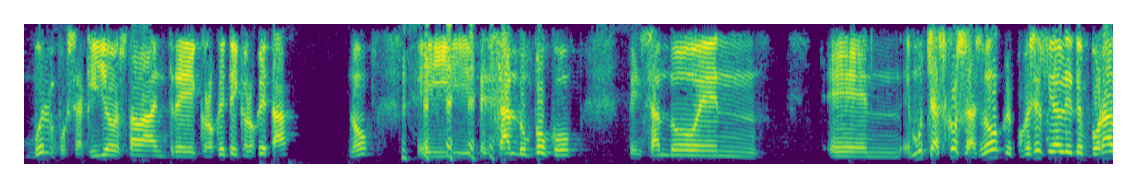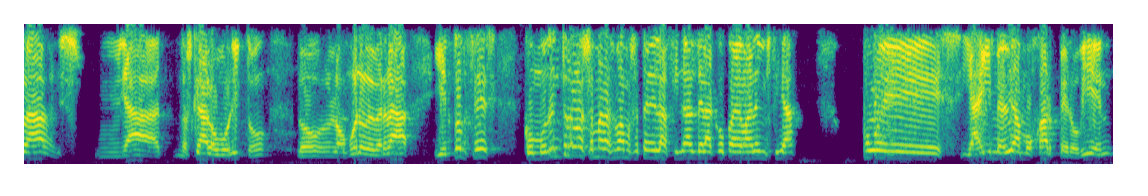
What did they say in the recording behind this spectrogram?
Bueno, pues aquí yo estaba entre croqueta y croqueta, ¿no? Y pensando un poco, pensando en, en, muchas cosas, ¿no? Porque es el final de temporada, ya nos queda lo bonito, lo, lo bueno de verdad, y entonces, como dentro de dos semanas vamos a tener la final de la Copa de Valencia, pues, y ahí me voy a mojar, pero bien,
